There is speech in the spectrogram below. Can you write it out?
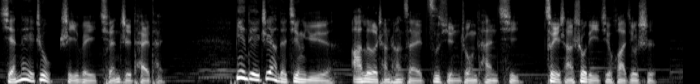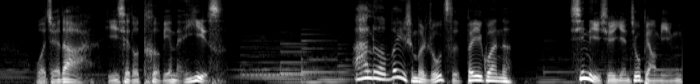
贤内助是一位全职太太。面对这样的境遇，阿乐常常在咨询中叹气，最常说的一句话就是：“我觉得一切都特别没意思。”阿乐为什么如此悲观呢？心理学研究表明，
